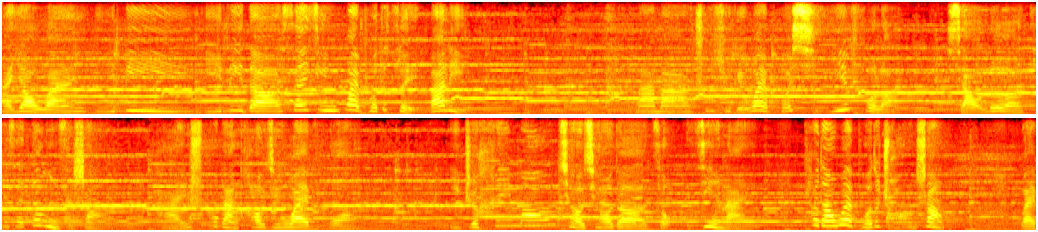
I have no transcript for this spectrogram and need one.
把药丸一粒一粒地塞进外婆的嘴巴里。妈妈出去给外婆洗衣服了，小乐坐在凳子上，还是不敢靠近外婆。一只黑猫悄悄地走了进来，跳到外婆的床上。外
